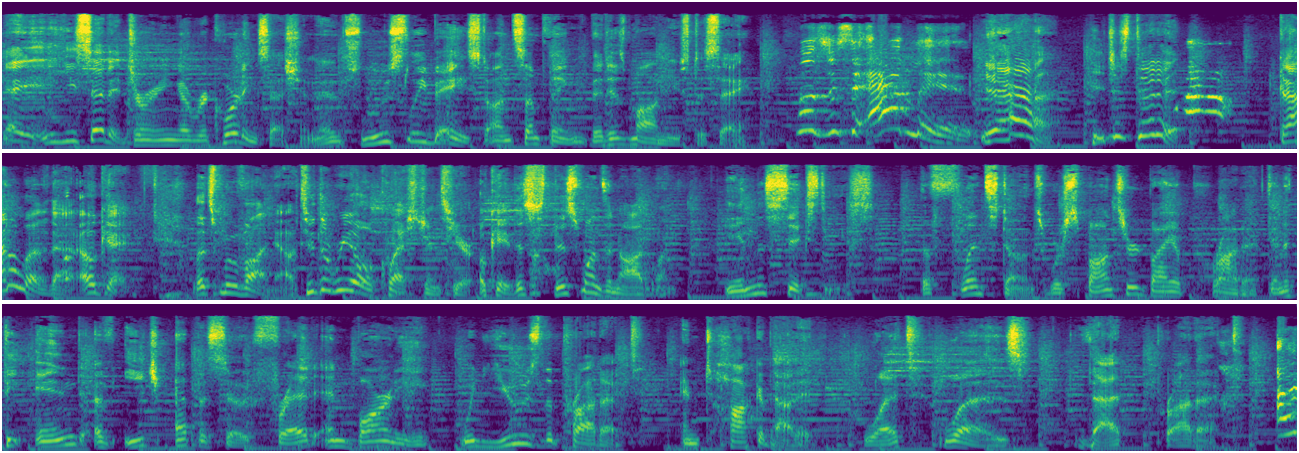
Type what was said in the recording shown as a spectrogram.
Yeah, he said it during a recording session. It's loosely based on something that his mom used to say. Well, it's just an ad lib. Yeah, he just did it. Wow. Gotta love that. Okay, let's move on now to the real questions here. Okay, this this one's an odd one. In the 60s, the Flintstones were sponsored by a product, and at the end of each episode, Fred and Barney would use the product and talk about it. What was that product? I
